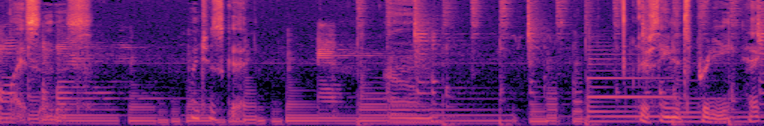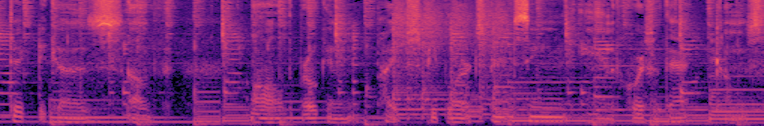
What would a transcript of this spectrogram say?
license, which is good. Um, they're saying it's pretty hectic because of all the broken pipes people are experiencing, and of course, with that comes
